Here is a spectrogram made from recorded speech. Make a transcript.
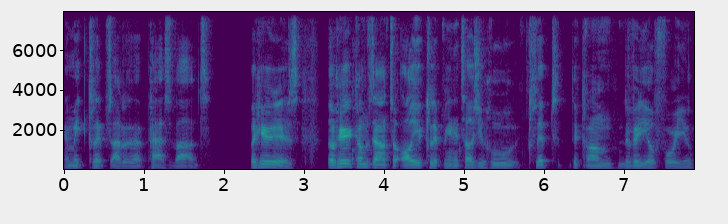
and make clips out of that past VODs. But here it is. So here it comes down to all your clipping. It tells you who clipped the um the video for you,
